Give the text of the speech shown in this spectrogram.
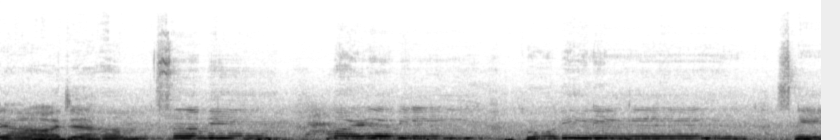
രാജഹംസമേ മഴവിൽ കുടിലേ സ്നേഹദൂതുമായി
